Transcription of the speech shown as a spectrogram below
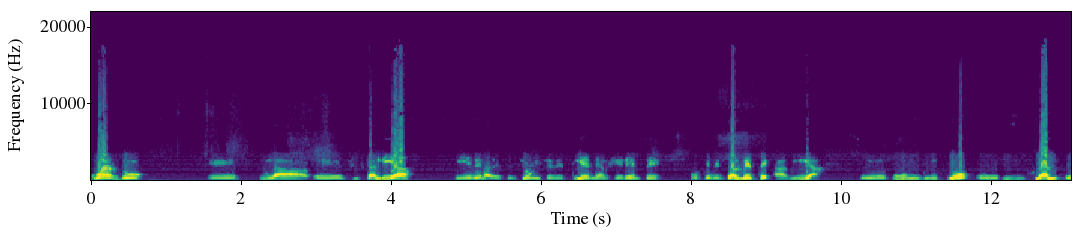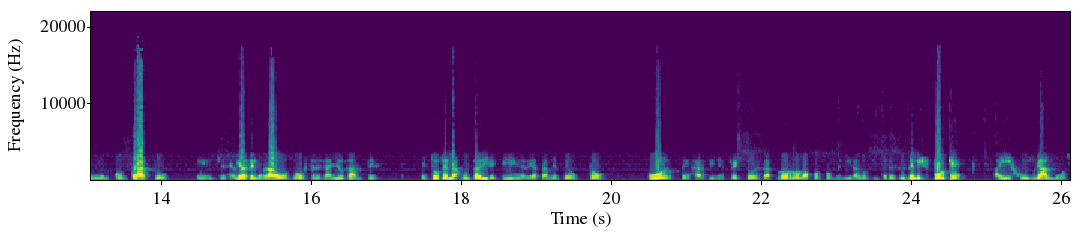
Cuando eh, la eh, Fiscalía pide la detención y se detiene al gerente porque eventualmente había eh, un vicio eh, inicial en el contrato eh, que se había celebrado dos, tres años antes, entonces la Junta Directiva inmediatamente optó por dejar sin efecto esa prórroga por convenir a los intereses del IX, porque ahí juzgamos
